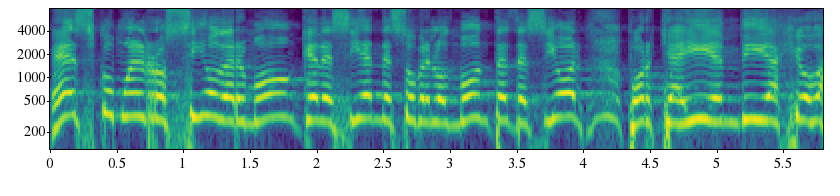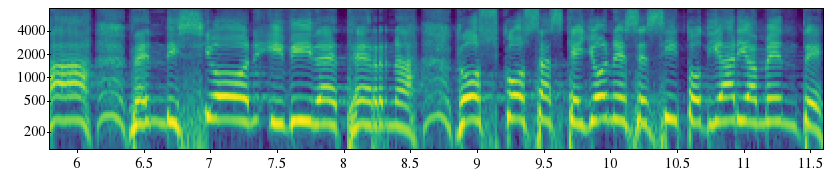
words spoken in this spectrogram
Es como el rocío de Hermón que desciende sobre los montes de Sión, porque ahí envía Jehová bendición y vida eterna. Dos cosas que yo necesito diariamente,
